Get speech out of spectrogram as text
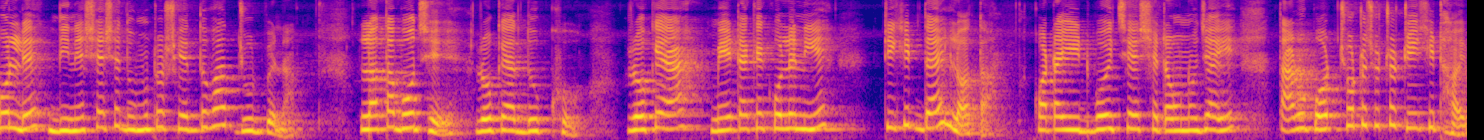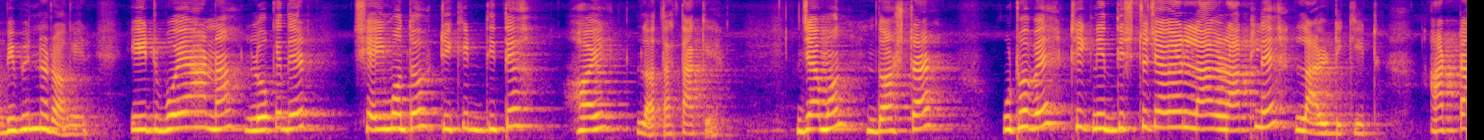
করলে দিনের শেষে দুমুঠো সেদ্ধ ভাত জুটবে না। লতা বোঝে রোকেয়ার দুঃখ। রোকেয়া মেয়েটাকে কোলে নিয়ে টিকিট দেয় লতা। কটা ইট বইছে সেটা অনুযায়ী তার উপর ছোট ছোট টিকিট হয় বিভিন্ন রঙের। ইট বয়ে আনা লোকেদের সেই মতো টিকিট দিতে হয় লতা তাকে। যেমন দশটার উঠবে ঠিক নির্দিষ্ট জায়গায় রাখলে লাল টিকিট। আটটা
